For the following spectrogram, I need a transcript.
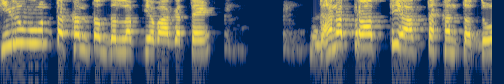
ತಿರುವು ಅಂತಕ್ಕಂಥದ್ದು ಲಭ್ಯವಾಗತ್ತೆ. ಧನ ಪ್ರಾಪ್ತಿ ಆಗ್ತಕ್ಕಂಥದ್ದು,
